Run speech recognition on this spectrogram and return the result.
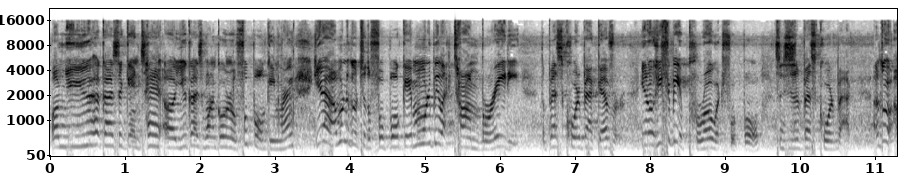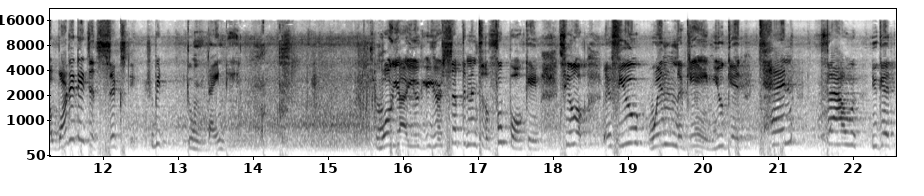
um you, you guys are getting ten, uh you guys want to go to a football game, right? Yeah, I want to go to the football game. I want to be like Tom Brady, the best quarterback ever. You know, he should be a pro at football since he's the best quarterback. I thought, why did he get sixty? Should be doing ninety. Well, yeah, you, you're accepted into the football game. See, look, if you win the game, you get ten thousand. You get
